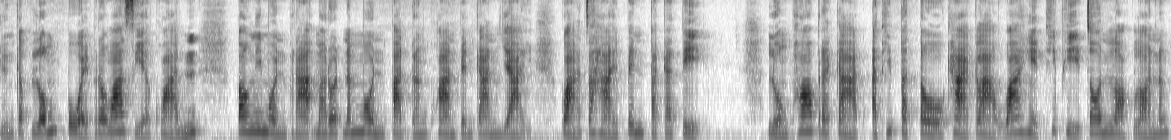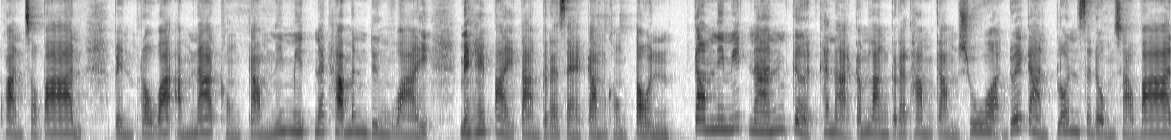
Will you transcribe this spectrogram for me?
ถึงกับล้มป่วยเพราะว่าเสียขวัญ ต้องนิมนต์พระมารดน้ำมนต์ปัดรังควานเป็นการใหญ่กว่าจะหายเป็นปกติ หลวงพ่อประกาศอธิปโตค่ะกล่าวว่าเหตุที่ผีโจรหลอกหลอนนังควานชาวบ้าน เป็นเพราะว่าอำนาจของกรรมนิมิตนะคะ มันดึงไว้ไม่ให้ไปตามกระแสกรรมของตน กรรมนิมิตนั้นเกิดขณะกำลังกระทำกรรมชั่ว ด้วยการปล้นสะดมชาวบ้าน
